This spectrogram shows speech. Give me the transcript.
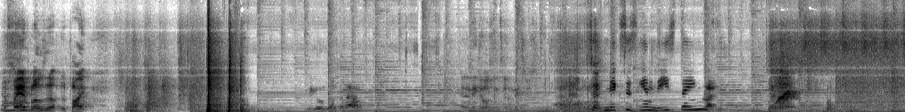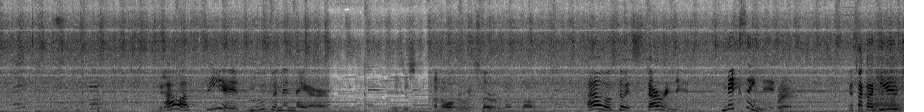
The Uh-huh. fan blows it up the pipe. Goes up and out. And then it goes into the mixers. So it mixes in these things? Right. Oh, I see it moving in there. It's just an auger with stirrers on the bottom. Oh, so it's stirring it, mixing it. Right. It's like a huge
